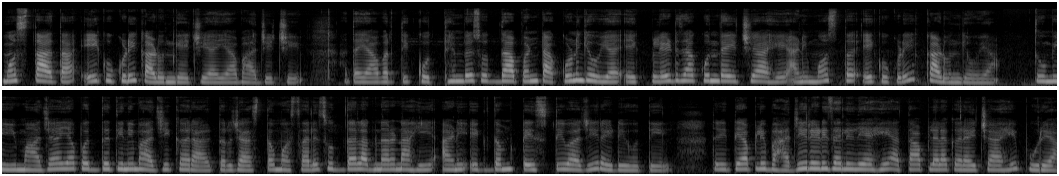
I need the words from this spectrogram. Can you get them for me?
मस्त आता एक उकडी काढून घ्यायची आहे या भाजीची. आता यावरती कोथिंबीरसुद्धा आपण टाकून घेऊया. एक प्लेट झाकून द्यायची आहे आणि मस्त एक उकडी काढून घेऊया. तुम्ही माझ्या या पद्धतीने भाजी कराल तर जास्त मसालेसुद्धा लागणार नाही आणि एकदम टेस्टी भाजी रेडी होतील. तर इथे आपली भाजी रेडी झालेली आहे. आता आपल्याला करायच्या आहे पुऱ्या.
